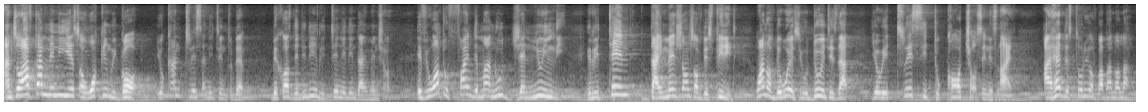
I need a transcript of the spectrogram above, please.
And so after many years of working with God, you can't trace anything to them because they didn't retain any dimension. If you want to find the man who genuinely retained dimensions of the spirit, one of the ways you do it is that you will trace it to cultures in his life. I heard the story of Baba Babalola.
